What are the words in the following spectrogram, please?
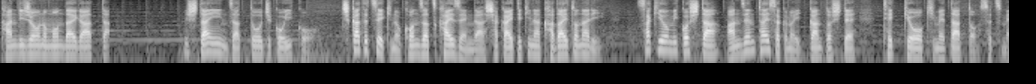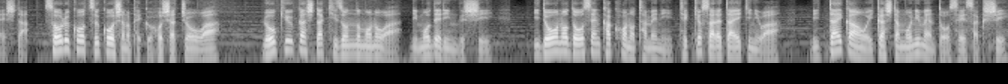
管理上の問題があった。シュタイン雑踏事故以降、地下鉄駅の混雑改善が社会的な課題となり、先を見越した安全対策の一環として撤去を決めたと説明した。ソウル交通公社のペクホ社長は、老朽化した既存のものはリモデリングし、移動の動線確保のために撤去された駅には、立体感を生かしたモニュメントを制作し、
